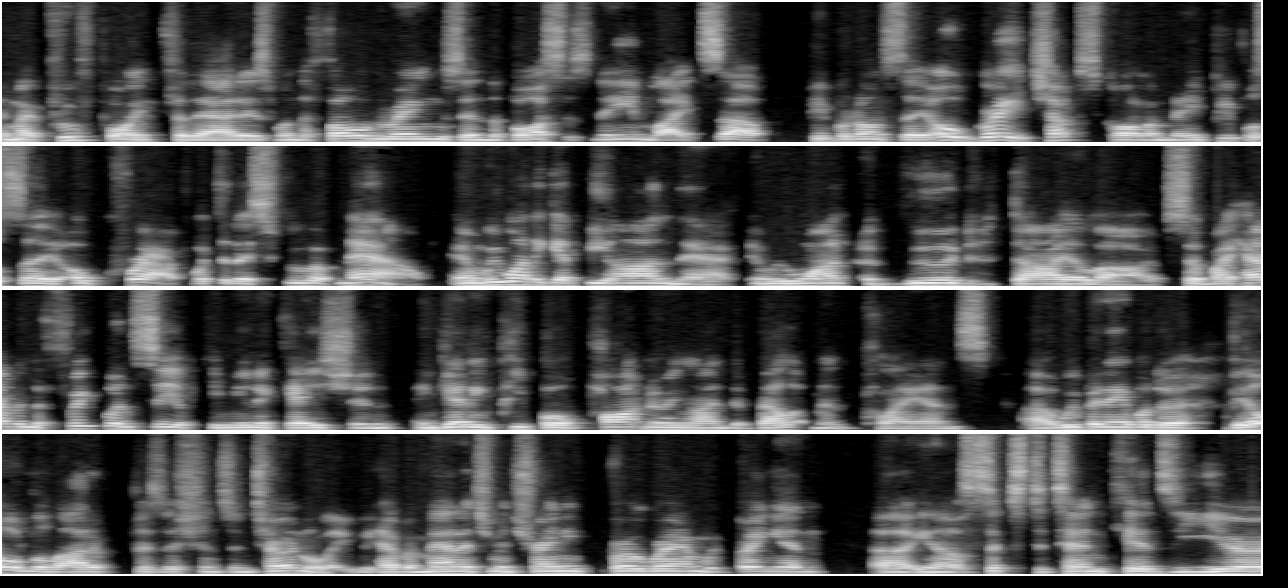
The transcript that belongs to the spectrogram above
And my proof point for that is when the phone rings and the boss's name lights up, People don't say, oh, great, Chuck's calling me. People say, oh, crap, what did I screw up now? And we want to get beyond that and we want a good dialogue. So, by having the frequency of communication and getting people partnering on development plans, uh, we've been able to build a lot of positions internally. We have a management training program. We bring in uh, you know, six to 10 kids a year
